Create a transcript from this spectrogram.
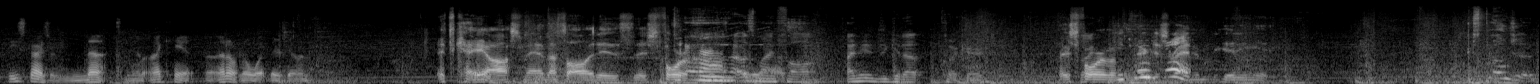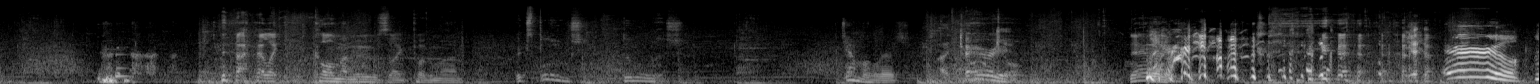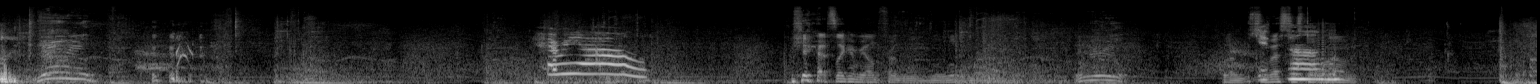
These guys are nuts, man. I can't. I don't know what they're doing. It's chaos, man. That's all it is. There's four of them. Oh, that was my fault. I needed to get up quicker. There's four of them, and they're just randomly hitting it. Explosion! I like call my moves like Pokemon. Explosion, demolish, demolish, aerial. Aerial. Aerial. Aerial. Aerial. it's like I'm yelling for the, the little mermaid. Ariel. Um, Get Sylvester some. Stallone.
